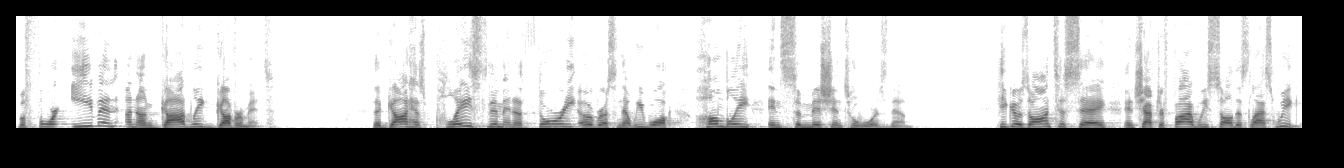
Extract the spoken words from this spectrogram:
before even an ungodly government. That God has placed them in authority over us and that we walk humbly in submission towards them. He goes on to say in chapter 5, we saw this last week,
